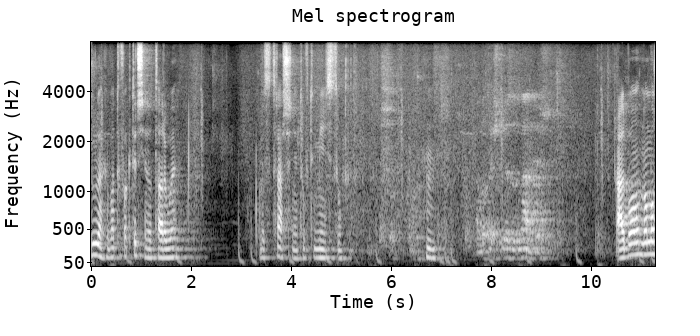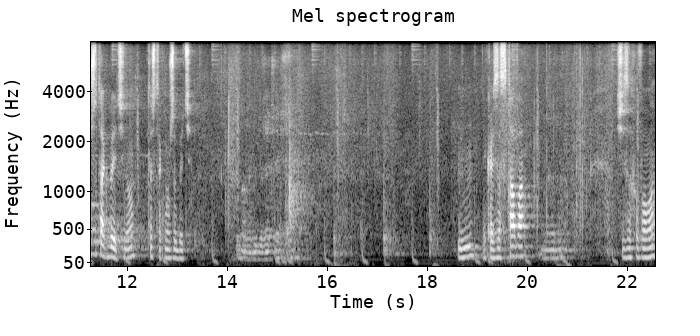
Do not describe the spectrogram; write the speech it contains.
Żule chyba tu faktycznie dotarły. Bo strasznie tu w tym miejscu. Albo coś tu wiesz? Albo, no może tak być, no. Też tak może być. Tu mamy. Mhm. Jakaś zastawa się zachowała.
